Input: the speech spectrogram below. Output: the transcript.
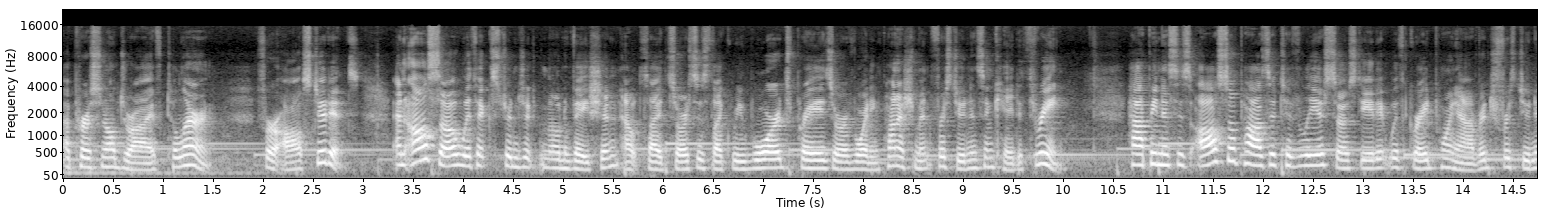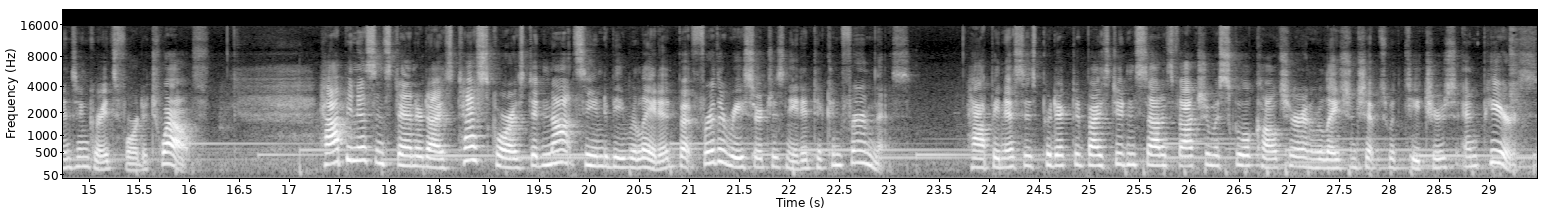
a personal drive to learn for all students, and also with extrinsic motivation, outside sources like rewards, praise, or avoiding punishment for students in K 3. Happiness is also positively associated with grade point average for students in grades 4 to 12. Happiness and standardized test scores did not seem to be related, but further research is needed to confirm this. Happiness is predicted by student satisfaction with school culture and relationships with teachers and peers.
